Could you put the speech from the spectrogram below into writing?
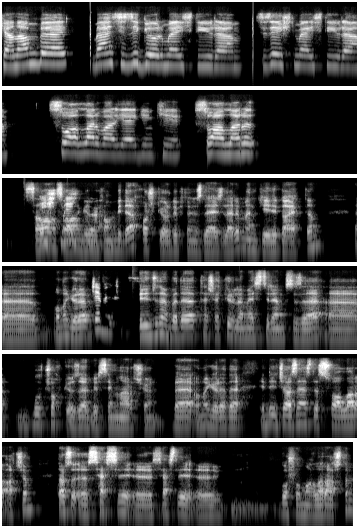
Kənan bəy, Mən sizi görmək istəyirəm, sizi eşitmək istəyirəm. Suallar var yəqin ki, sualları Salam, eşitmək... salam Gülər xanım. Bir də xoş gördük bütün izləyiciləri. Mən geri qayıtdım. Ə, ona görə birinci növbədə təşəkkür eləmək istəyirəm sizə ə, bu çox gözəl bir seminar üçün və ona görə də indi icazənizlə sualları açım. Daha sonra səsli səsli qoşulmaqları açdım.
